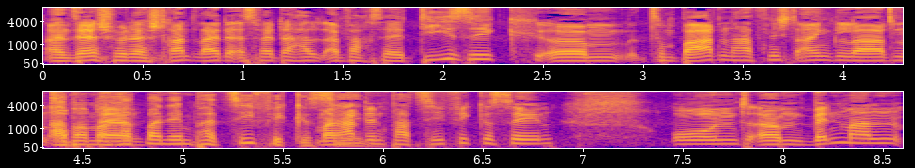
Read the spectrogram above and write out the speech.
Ein sehr schöner Strand. Leider ist das Wetter halt einfach sehr diesig. Ähm, zum Baden hat es nicht eingeladen. Aber man der- hat man den Pazifik gesehen. man hat den Pazifik gesehen. Und ähm, wenn man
